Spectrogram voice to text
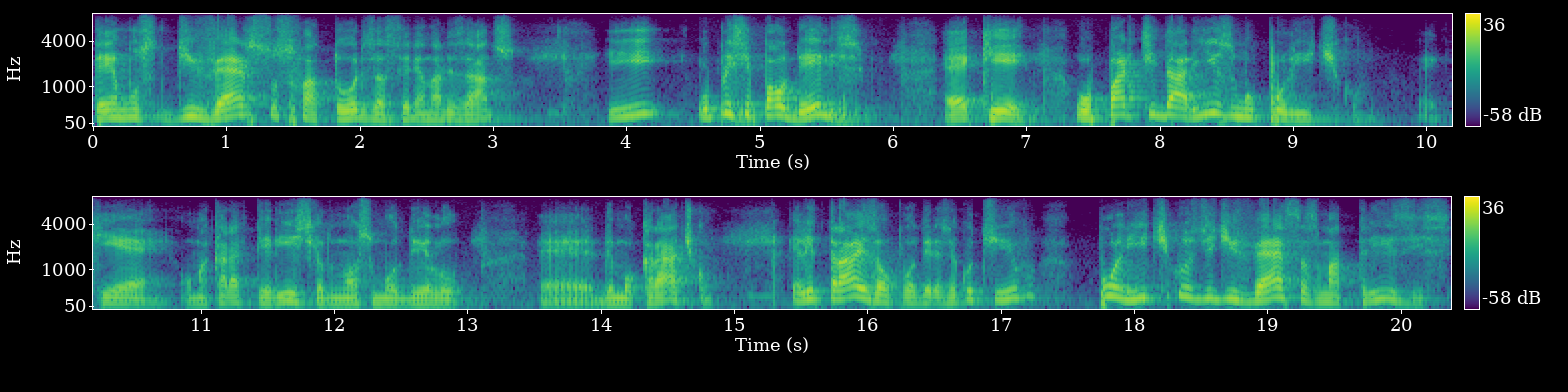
temos diversos fatores a serem analisados e o principal deles é que o partidarismo político, é, que é uma característica do nosso modelo é, democrático, ele traz ao poder executivo políticos de diversas matrizes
